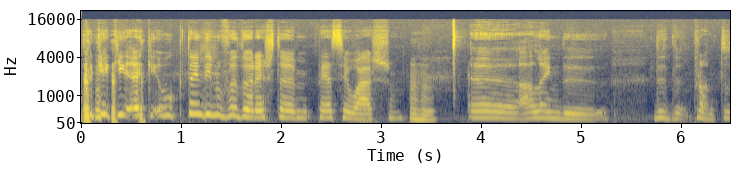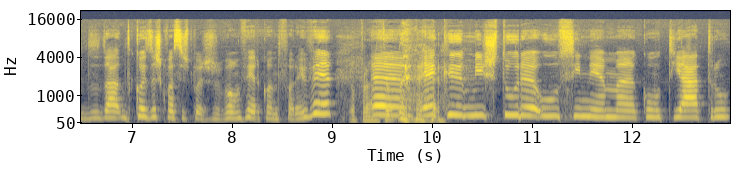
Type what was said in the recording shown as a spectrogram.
Porque aqui, aqui- o que tem de inovador esta peça, eu acho, Uhum. eh, além de. de- de- pronto, de, de- coisas que vocês depois vão ver quando forem ver, eh, é que mistura o cinema com o teatro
